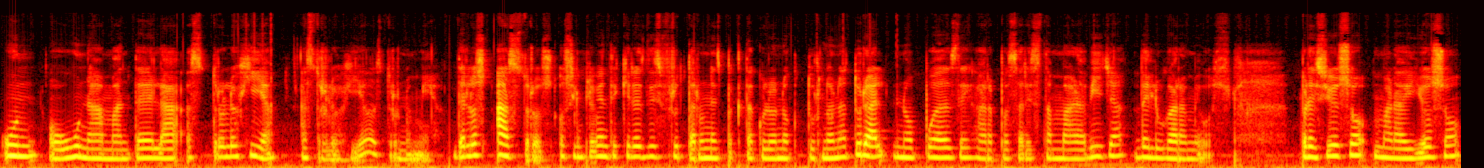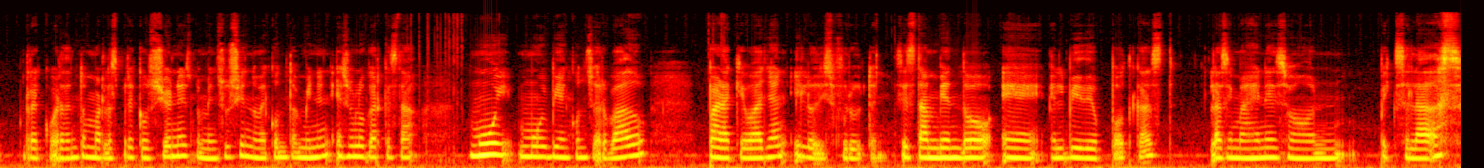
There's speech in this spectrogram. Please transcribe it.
un o una amante de la astrología, astrología o astronomía, de los astros o simplemente quieres disfrutar un espectáculo nocturno natural, no puedes dejar pasar esta maravilla de lugar, amigos. Precioso, maravilloso. Recuerden tomar las precauciones, no me ensucien, no me contaminen. Es un lugar que está muy, muy bien conservado para que vayan y lo disfruten. Si están viendo eh, el video podcast, las imágenes son pixeladas.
